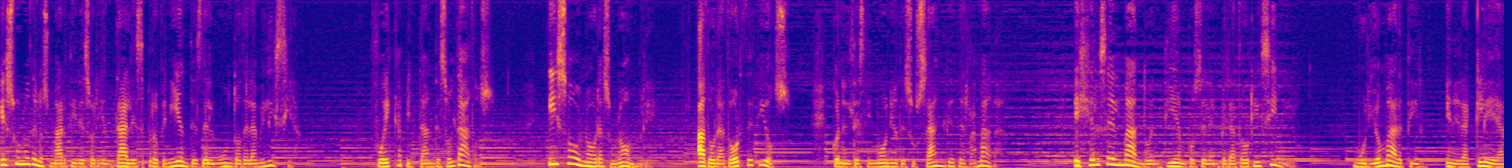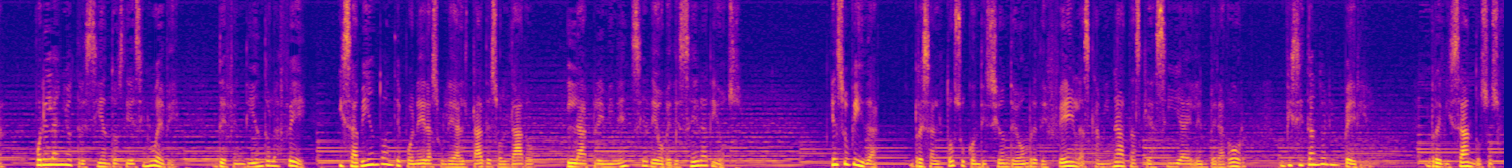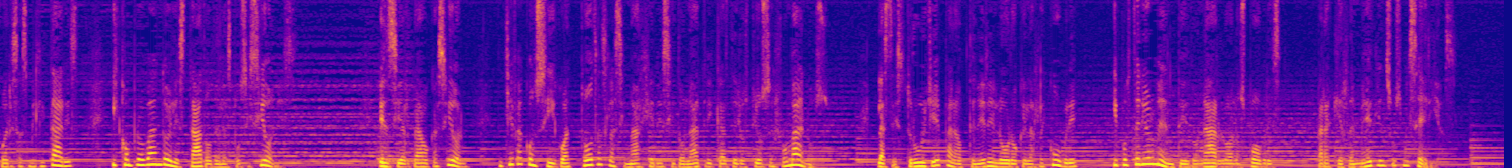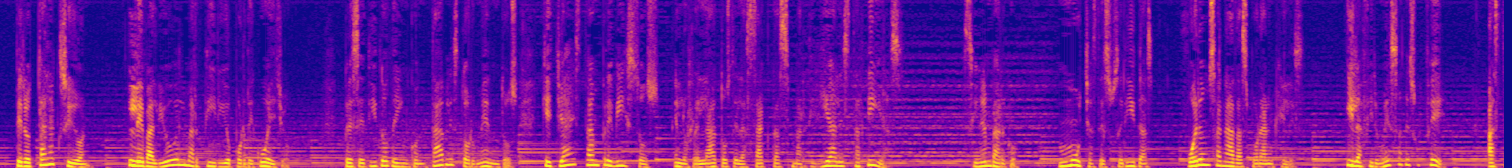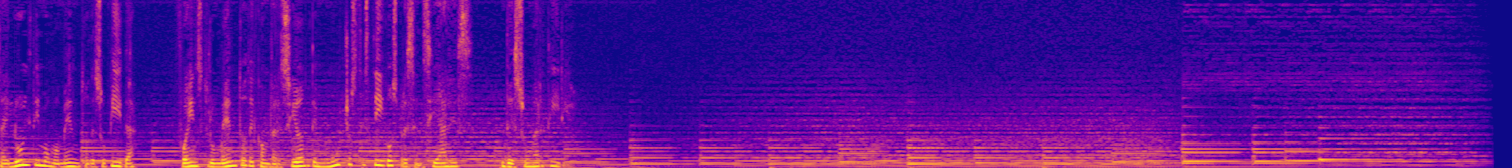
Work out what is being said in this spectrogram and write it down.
es uno de los mártires orientales provenientes del mundo de la milicia. Fue capitán de soldados. Hizo honor a su nombre, adorador de Dios, con el testimonio de su sangre derramada. Ejerce el mando en tiempos del emperador Licinio. Murió mártir en Heraclea por el año 319, defendiendo la fe y sabiendo anteponer a su lealtad de soldado la preeminencia de obedecer a Dios. En su vida resaltó su condición de hombre de fe en las caminatas que hacía el emperador visitando el imperio, revisando sus fuerzas militares y comprobando el estado de las posiciones. En cierta ocasión, lleva consigo a todas las imágenes idolátricas de los dioses romanos, las destruye para obtener el oro que las recubre y posteriormente donarlo a los pobres para que remedien sus miserias. Pero tal acción le valió el martirio por degüello, precedido de incontables tormentos que ya están previstos en los relatos de las actas martiriales tardías. Sin embargo, muchas de sus heridas fueron sanadas por ángeles y la firmeza de su fe hasta el último momento de su vida fue instrumento de conversión de muchos testigos presenciales de su martirio.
